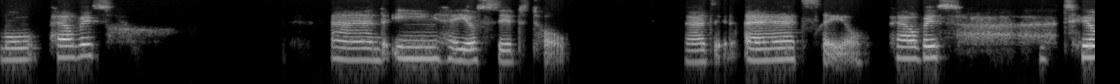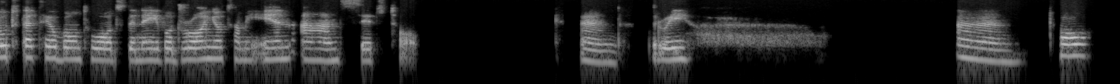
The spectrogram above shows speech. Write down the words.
Move pelvis. And inhale, sit tall. That's it. Exhale, pelvis. Tilt the tailbone towards the navel, drawing your tummy in and sit tall. And three. And tall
